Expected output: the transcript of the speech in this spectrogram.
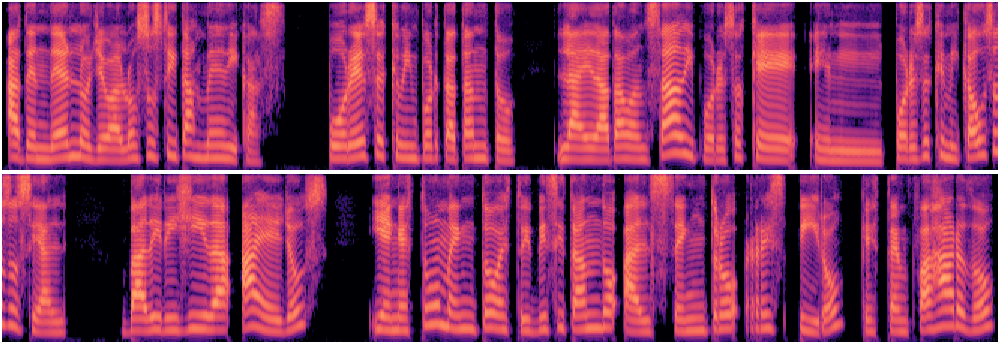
Atenderlos, llevarlos a sus citas médicas. Por eso es que me importa tanto la edad avanzada y por eso es que, el, por eso es que mi causa social va dirigida a ellos. Y en este momento estoy visitando al Centro Respiro, que está en Fajardo,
